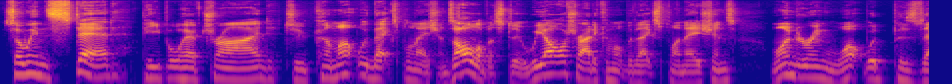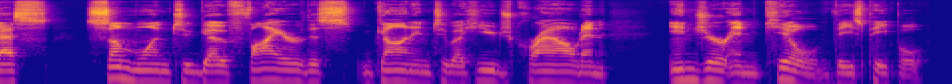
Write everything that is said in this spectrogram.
So instead, people have tried to come up with explanations. All of us do. We all try to come up with explanations, wondering what would possess someone to go fire this gun into a huge crowd and injure and kill these people.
